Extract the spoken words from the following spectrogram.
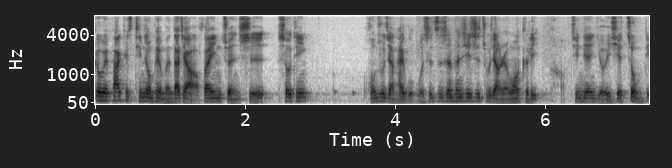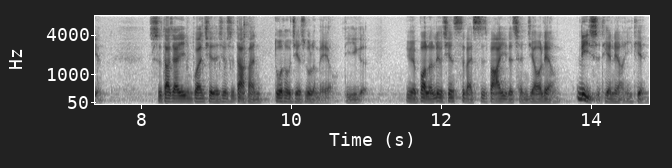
各位 Podcast 听众朋友们，大家好，欢迎准时收听红猪讲台股，我是资深分析师主讲人王可立。好，今天有一些重点是大家一定关切的，就是大盘多头结束了没有？第一个，因为报了六千四百四十八亿的成交量，历史天量一天，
